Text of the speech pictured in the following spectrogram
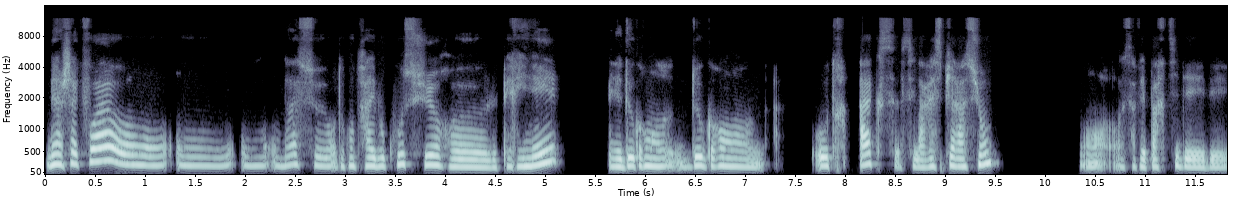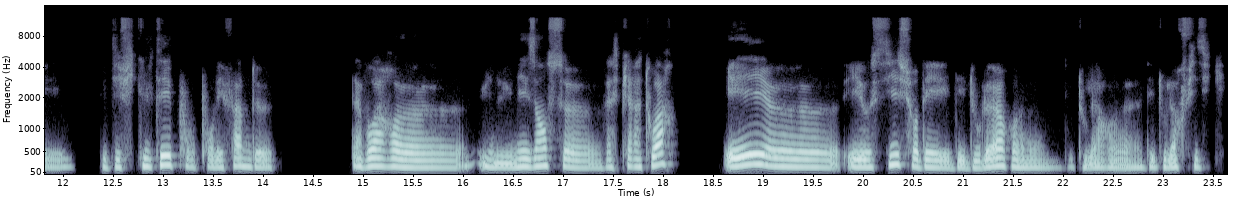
Mais à chaque fois, on, on, on a ce, donc on travaille beaucoup sur le périnée. Les deux grands, deux grands autre axe, c'est la respiration. Ça fait partie des, difficultés pour, pour les femmes de d'avoir euh, une, aisance euh, respiratoire et, euh, et aussi sur des, douleurs, des douleurs, des douleurs physiques.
